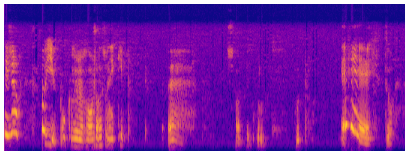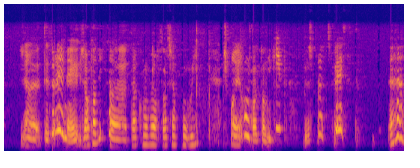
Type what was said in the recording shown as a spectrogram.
Déjà, oui, pour que je rejoigne son équipe. Euh, Hé, toi, désolé, mais j'ai entendu ta, conversation. Oui, je pourrais rejoindre ton équipe, le Splatfest. Ah,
